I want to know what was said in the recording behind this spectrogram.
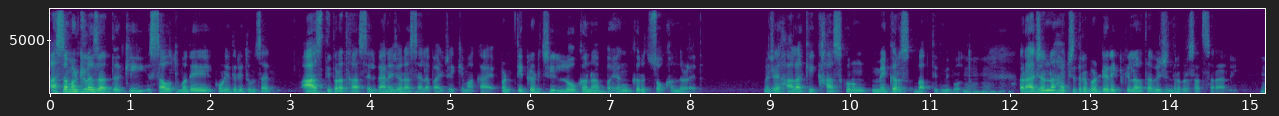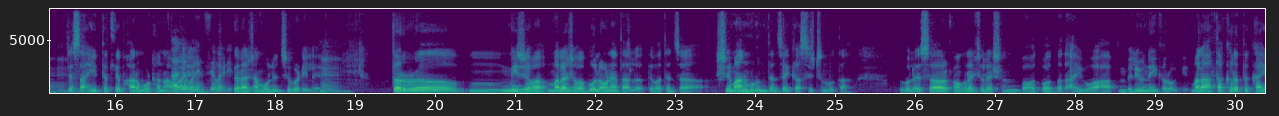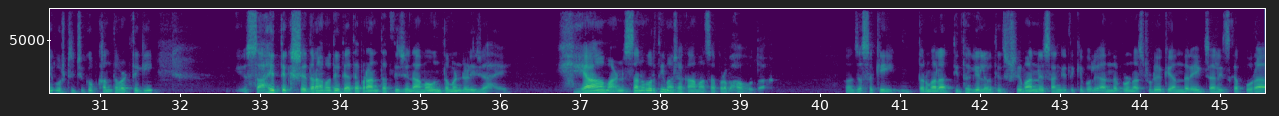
असं म्हटलं जातं की साऊथमध्ये कोणीतरी तुमचा आज ती प्रथा असेल मॅनेजर. असायला पाहिजे किंवा काय पण तिकडची लोक ना भयंकर चोखंदळ आहेत. म्हणजे हालाकी खास करून मेकर्स बाबतीत मी बोलतो. राजांना हा चित्रपट डिरेक्ट केला होता विजेंद्र प्रसाद सरांनी. जे साहित्यातले फार मोठं नाव आहे ते राजा मोलींचे वडील आहेत. तर मी जेव्हा मला जेव्हा बोलावण्यात आलं तेव्हा त्यांचा श्रीमान म्हणून त्यांचा एक असिस्टंट होता. तो बोले सर कॉंग्रॅच्युलेशन बहुत बहुत बधाई वो आप बिलीव नाही करोगे. मला आता खरं तर काही गोष्टींची खूप खंत वाटते की साहित्य क्षेत्रामध्ये त्या त्या प्रांतातली जी नामवंत मंडळी जी आहे ह्या माणसांवरती माझ्या कामाचा प्रभाव होता. जसं की तर मला तिथं गेले होते श्रीमानने सांगितले की बोले अन्नपूर्णा स्टुडियो के अंदर एक चालीस का पूरा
